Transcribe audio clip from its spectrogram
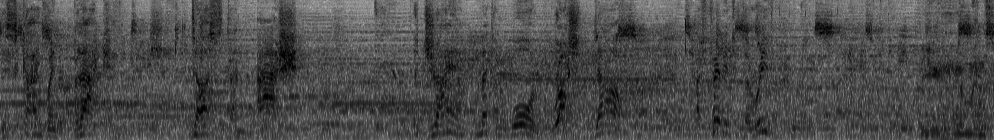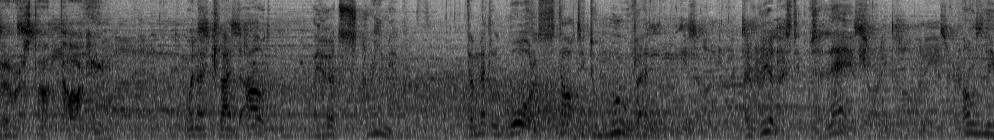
The sky went black. Dust and ash. A giant metal wall rushed down. I fell into the river. Do you humans ever stop talking? When I climbed out, I heard screaming. The metal wall started to move and I realized it was a leg. Only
